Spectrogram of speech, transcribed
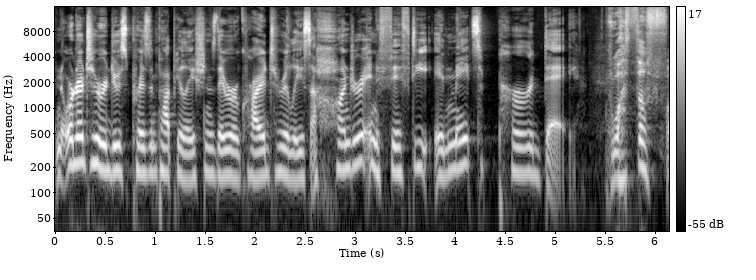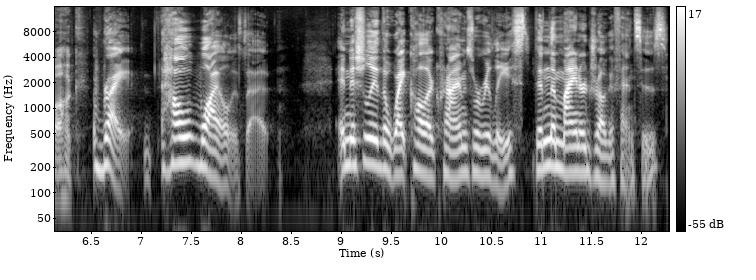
In order to reduce prison populations, they were required to release 150 inmates per day. What the fuck? Right. How wild is that? Initially, the white collar crimes were released, then the minor drug offenses.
